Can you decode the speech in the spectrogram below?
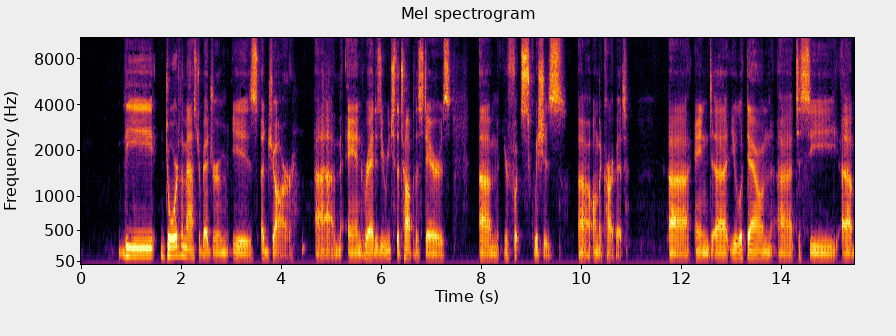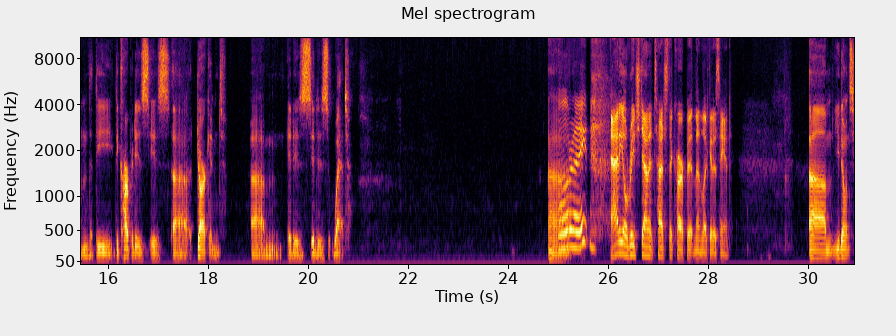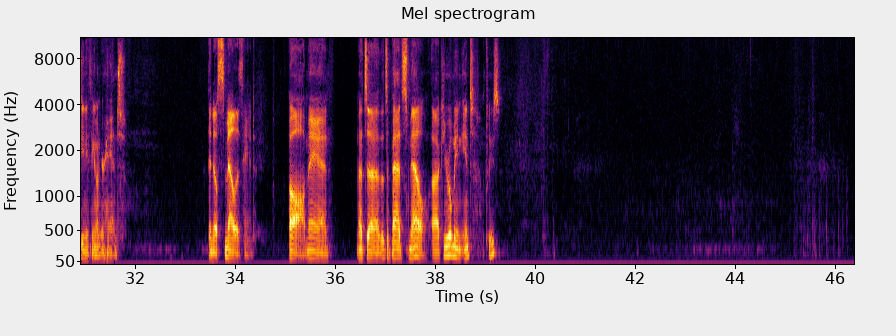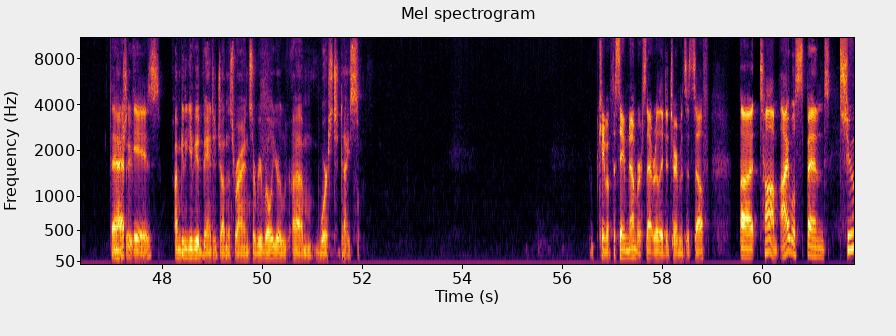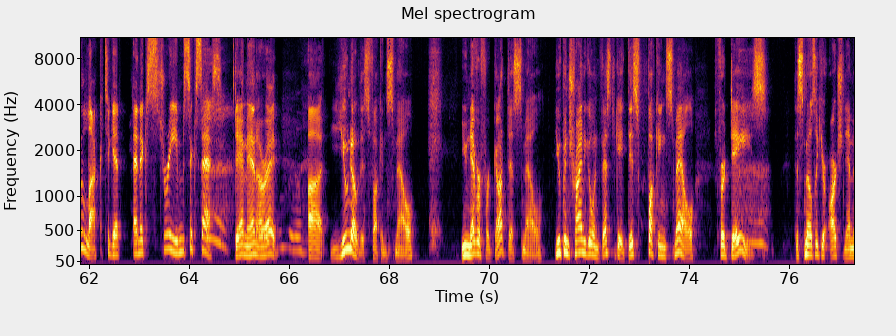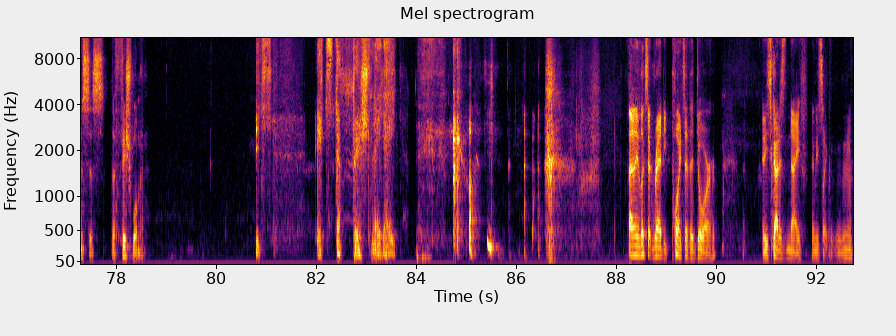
the door to the master bedroom is ajar, um, and Red, as you reach the top of the stairs, um, your foot squishes uh, on the carpet uh, and uh, you look down uh, to see um, that the the carpet is is uh, darkened. Um, it is it is wet. All right. Addie will reach down and touch the carpet and then look at his hand. Um, you don't see anything on your hand. Then he'll smell his hand. Oh man, that's a that's a bad smell. Uh, can you roll me an int, please? That Actually- is I'm going to give you advantage on this, Ryan. So re-roll your um, worst dice. came up the same number, so that really determines itself. Uh, Tom, I will spend two luck to get an extreme success. Damn, man. All right. Uh, you know this fucking smell. You never forgot this smell. You've been trying to go investigate this fucking smell for days. This smells like your arch nemesis, the fish woman. It's it's the fish lady. And he looks at Red, he points at the door, and he's got his knife, and he's like, "Mm."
